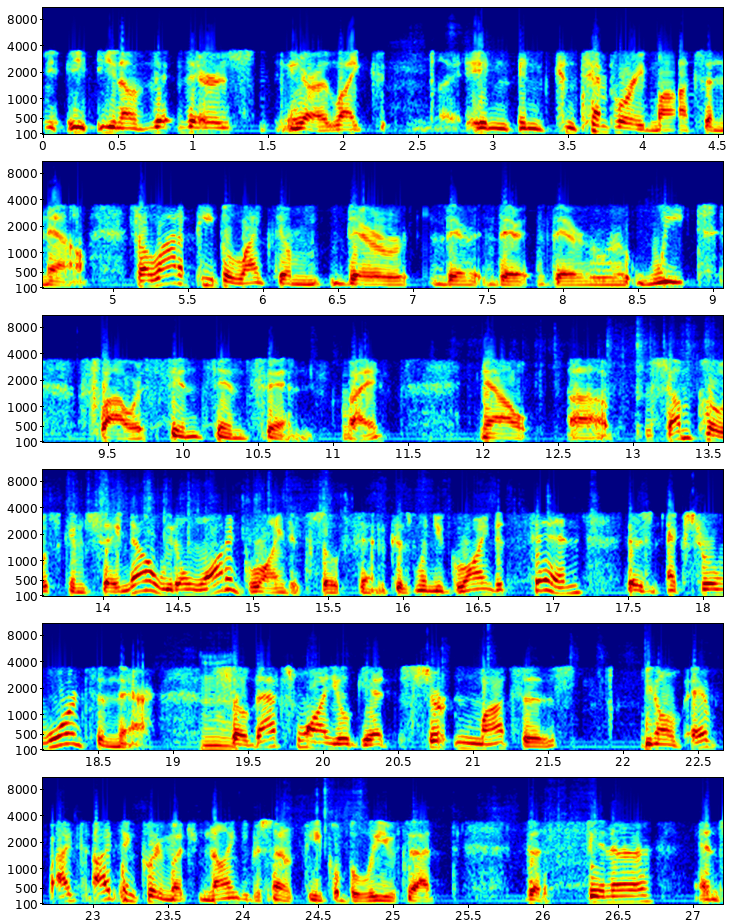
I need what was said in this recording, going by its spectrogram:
you know, there's here like in in contemporary matzah now. So a lot of people like their their their their their wheat flour thin, thin, thin, right? Now, uh, some poskim say, no, we don't want to grind it so thin because when you grind it thin, there's an extra warmth in there. Mm. So that's why you'll get certain matzahs. You know, I, I think pretty much 90% of people believe that the thinner and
